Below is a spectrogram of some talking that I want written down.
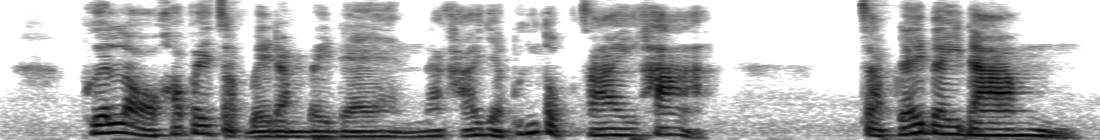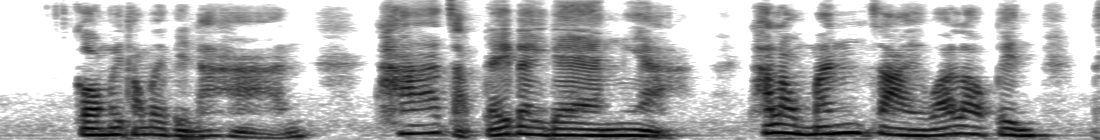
1 เพื่อรอเข้าไปจับใบดำใบแดงนะคะ อย่าเพิ่งตกใจค่ะ จับได้ใบดำก็ไม่ต้องไปเป็นทหาร ถ้าจับได้ใบแดงเนี่ยถ้าเรามั่นใจว่าเราเป็นเพ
